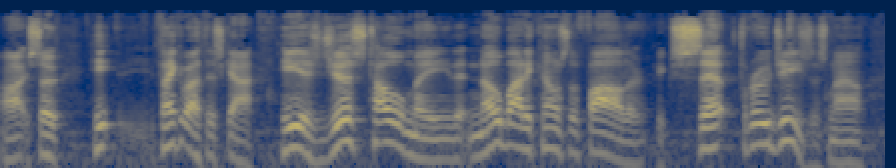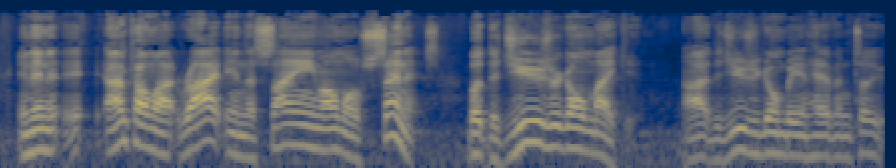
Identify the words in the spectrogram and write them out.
All right, so he think about this guy. He has just told me that nobody comes to the Father except through Jesus. Now, and then I'm talking about right in the same almost sentence, but the Jews are going to make it. All right, the Jews are going to be in heaven too.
